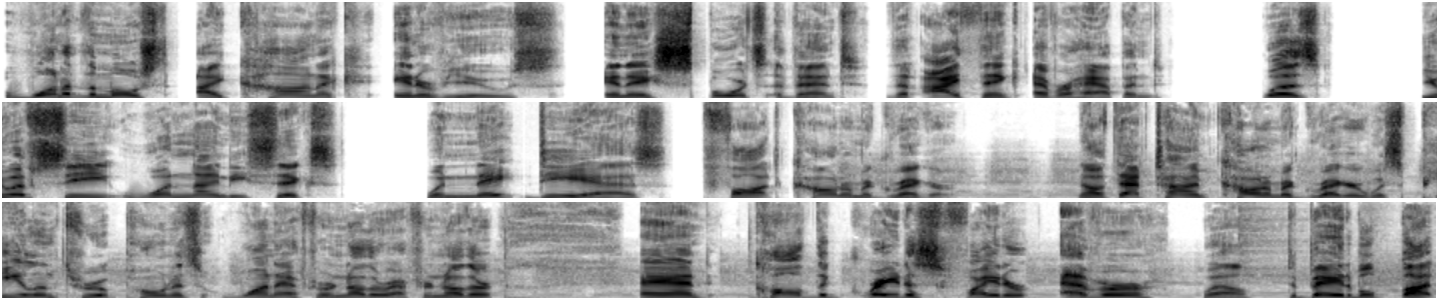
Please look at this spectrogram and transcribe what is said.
one of the most iconic interviews in a sports event that I think ever happened was UFC 196 when Nate Diaz fought Conor McGregor. Now, at that time, Conor McGregor was peeling through opponents one after another after another and called the greatest fighter ever. Well, debatable, but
